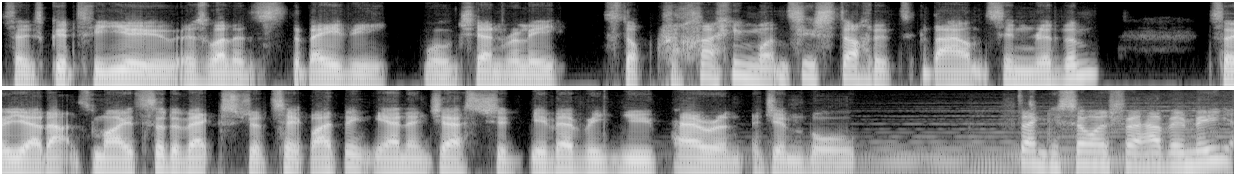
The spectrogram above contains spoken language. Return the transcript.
So it's good for you as well as the baby will generally stop crying once you started to bounce in rhythm. So yeah, that's my sort of extra tip. I think the NHS should give every new parent a gym ball. Thank you so much for having me.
